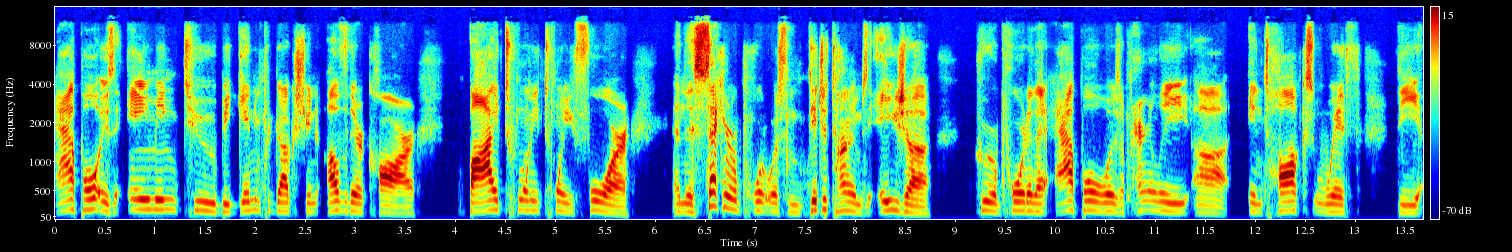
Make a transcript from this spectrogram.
Apple is aiming to begin production of their car by 2024. And the second report was from Digitimes Asia, who reported that Apple was apparently uh, in talks with the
